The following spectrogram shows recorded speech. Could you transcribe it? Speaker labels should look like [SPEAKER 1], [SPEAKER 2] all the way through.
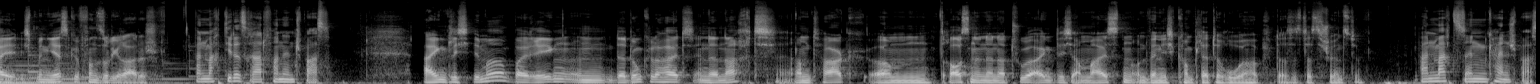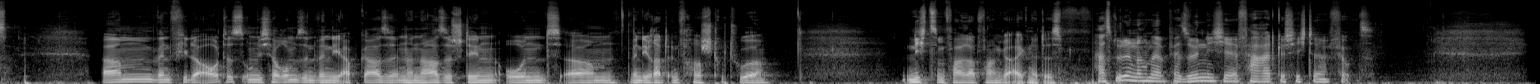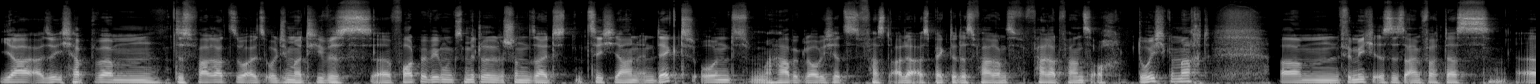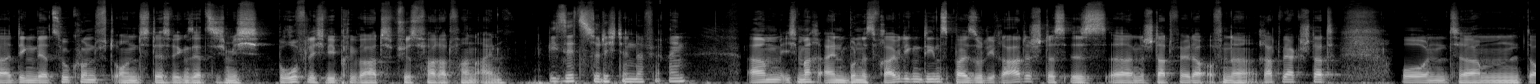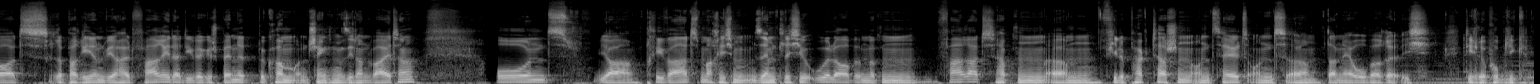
[SPEAKER 1] Hi, ich bin Jeske von Soliradisch.
[SPEAKER 2] Wann macht dir das Radfahren denn Spaß?
[SPEAKER 1] Eigentlich immer bei Regen, in der Dunkelheit, in der Nacht, am Tag, ähm, draußen in der Natur eigentlich am meisten und wenn ich komplette Ruhe habe. Das ist das Schönste.
[SPEAKER 2] Wann macht es denn keinen Spaß?
[SPEAKER 1] Ähm, wenn viele Autos um mich herum sind, wenn die Abgase in der Nase stehen und ähm, wenn die Radinfrastruktur nicht zum Fahrradfahren geeignet ist.
[SPEAKER 2] Hast du denn noch eine persönliche Fahrradgeschichte für uns?
[SPEAKER 1] Ja, also ich habe ähm, das Fahrrad so als ultimatives äh, Fortbewegungsmittel schon seit zig Jahren entdeckt und habe, glaube ich, jetzt fast alle Aspekte des Fahrens, Fahrradfahrens auch durchgemacht. Ähm, für mich ist es einfach das äh, Ding der Zukunft und deswegen setze ich mich beruflich wie privat fürs Fahrradfahren ein.
[SPEAKER 2] Wie setzt du dich denn dafür ein?
[SPEAKER 1] Ähm, ich mache einen Bundesfreiwilligendienst bei Soliradisch. Das ist äh, eine Stadtfelder offene Radwerkstatt. Und ähm, dort reparieren wir halt Fahrräder, die wir gespendet bekommen und schenken sie dann weiter. Und ja, privat mache ich sämtliche Urlaube mit dem Fahrrad, habe ähm, viele Packtaschen und Zelt und äh, dann erobere ich die Republik.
